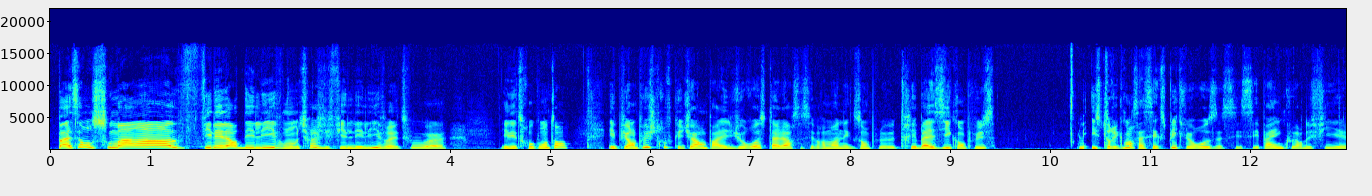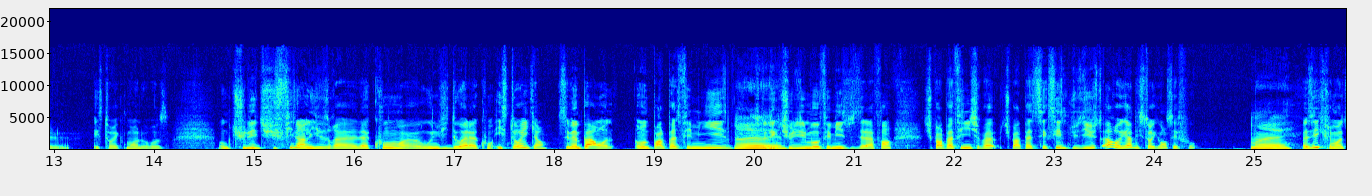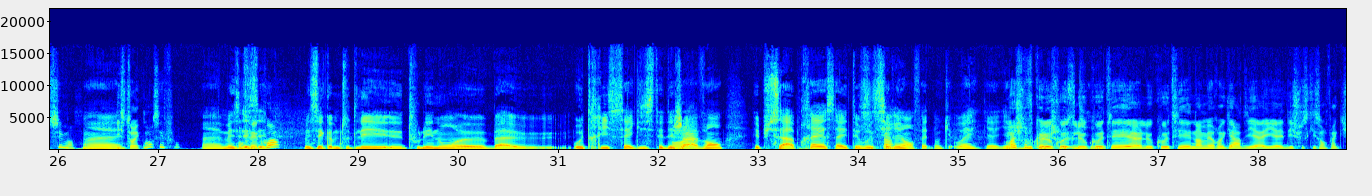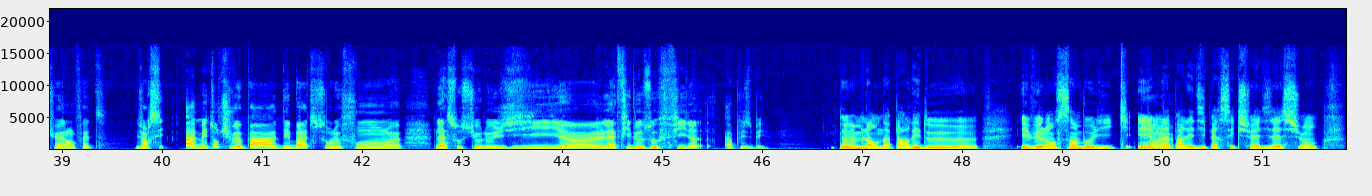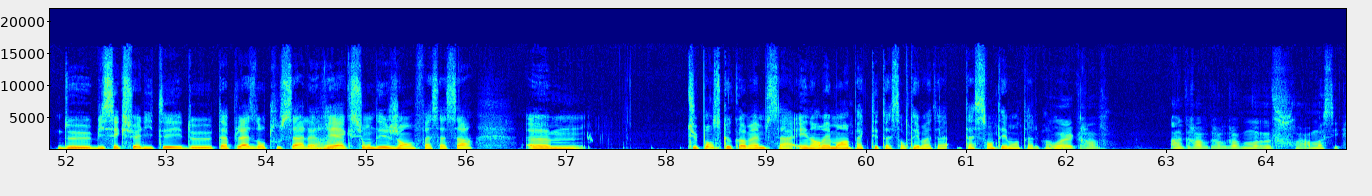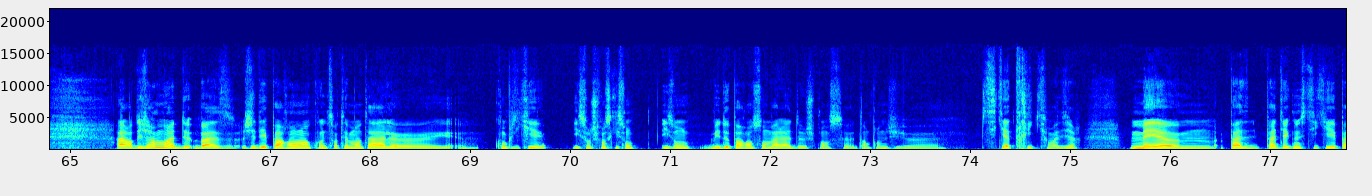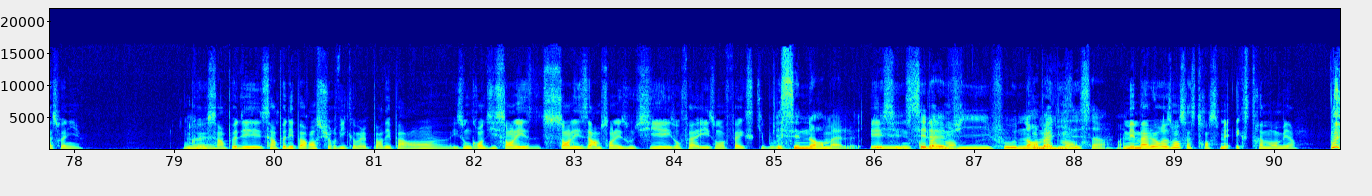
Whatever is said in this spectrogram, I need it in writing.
Passez en sous-marin, filez-leur des livres. Bon, tu vois, je lui file des livres et tout. euh, il est trop content. Et puis en plus, je trouve que, tu vois, on parlait du rose tout à l'heure, ça c'est vraiment un exemple très basique en plus. Mais historiquement, ça s'explique le rose. C'est pas une couleur de fille, euh, historiquement, le rose. Donc tu, lis- tu files un livre à la con euh, ou une vidéo à la con, historique. Hein. C'est même pas. On ne parle pas de féminisme. Parce que dès que tu dis le mot féminisme, c'est la fin. Tu parles pas féminisme, tu parles, tu parles pas de sexisme, tu dis juste, ah, regarde, historiquement, c'est faux. Ouais, Vas-y, écris-moi dessus maintenant. ouais, Historiquement, c'est faux. ouais, mais On c'est fait quoi mais c'est comme toutes les, tous les noms, euh, bah, euh, autrice, ça existait déjà avant, et puis ça après, ça a été retiré en fait. Donc ouais, il y a, il y a Moi, je trouve que le, de co- choses le qui- côté, euh, le côté, non mais regarde, il y a, y a des choses qui sont factuelles en fait. Genre, si, admettons, tu veux pas débattre sur le fond, euh, la sociologie, euh, la philosophie, A plus B. quand même là, on a parlé de euh, et violence symbolique, et on a parlé d'hypersexualisation, de bisexualité, de ta place dans tout ça, la Ouais. réaction des gens face à ça. Euh, tu penses que quand même ça a énormément impacté ta santé, ta santé mentale pardon? Ouais, grave. Ah, grave, grave, grave. Moi, euh, pff, alors moi, c'est. Alors, déjà, moi, de base, j'ai des parents qui ont une santé mentale euh, compliquée. Ils sont, je pense qu'ils sont. Ils ont, mes deux parents sont malades, je pense, d'un point de vue euh, psychiatrique, on va dire. Mais euh, pas, pas diagnostiqués, pas soignés. Donc, euh, Ouais. c'est un, peu des- c'est un peu des parents survie, comme la plupart des parents. Euh, Ils ont grandi sans les, sans les armes, sans les outils, et ils ont fait, ils ont fait avec ce qu'ils Et pouvaient. c'est normal. Et Et c'est la vie, il faut normaliser ça. ouais. Mais malheureusement, ça se transmet extrêmement bien.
